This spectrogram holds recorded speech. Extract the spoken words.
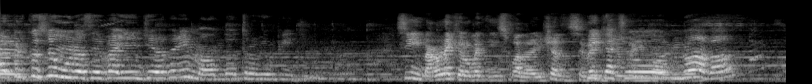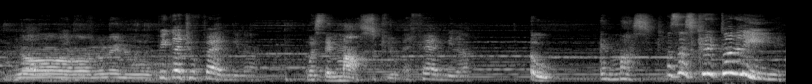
Al percorso 1 se vai in giro per il mondo trovi un Pidgey. Sì, ma non è che lo metti in squadra, di certo se vai in giro per il Pikachu mondo. nuovo? Nuovo No, non è nuovo. Pikachu femmina. Questo è maschio. È femmina. Oh, è maschio. Ma sta scritto lì!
